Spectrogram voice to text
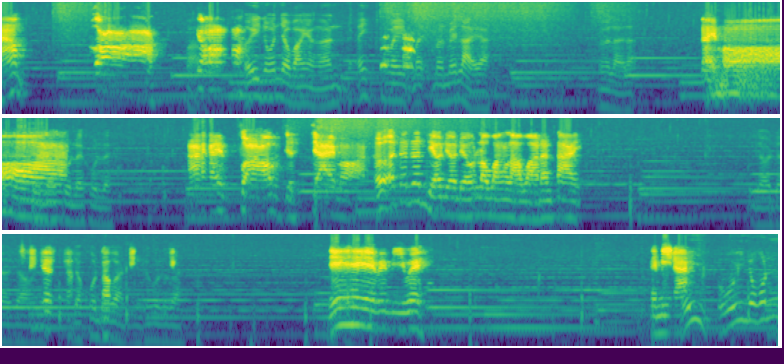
น้ำอ้าปักอย่า เอ้ยนนท์อย่าวางอย่างนั้นเอ้ยทำไมมันมันไม่ไหลอะไม่ไหลละไดมอนคุณเลยด์คุณเลย I found the diamond เออเดี๋ยวเดี๋ยวเดี๋ยวเดี๋ยวระวังลาวาด้านใต้เดี๋ยวเดี๋ยวเดี๋ยวเดี๋ยวเดี๋ยวคุณดูก่อนเดี๋ยวคุณดูก่อนเย้ไม่มีเว้ยไม่มีนะเฮ้ยโอ้ยนนท์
